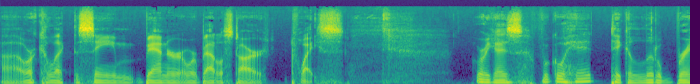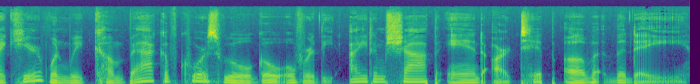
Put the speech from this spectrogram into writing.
uh, or collect the same banner or battle star twice. All right, guys, we'll go ahead, take a little break here. When we come back, of course, we will go over the item shop and our tip of the day.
